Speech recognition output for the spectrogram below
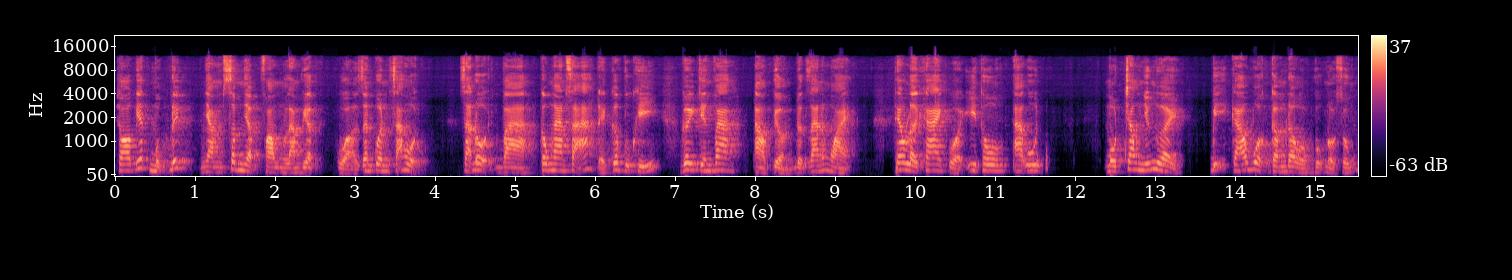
cho biết mục đích nhằm xâm nhập phòng làm việc của dân quân xã hội, xã đội và công an xã để cướp vũ khí, gây tiếng vang, ảo tưởng được ra nước ngoài. Theo lời khai của Ito Aoun, một trong những người bị cáo buộc cầm đầu vụ nổ súng,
